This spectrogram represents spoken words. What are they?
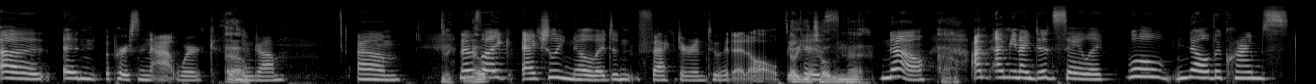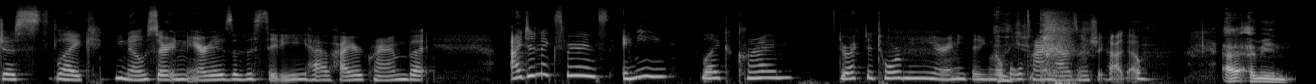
Uh, and a person at work, same Oh. job. Um, Like, and I was nope. like, actually, no, that didn't factor into it at all. oh, you told them that? No. Oh. I, I mean, I did say, like, well, no, the crime's just like, you know, certain areas of the city have higher crime, but I didn't experience any, like, crime directed toward me or anything the whole time I was in Chicago. I, I mean,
